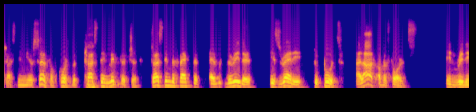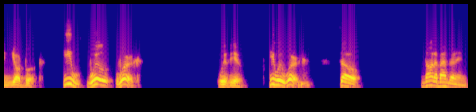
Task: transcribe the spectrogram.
trusting yourself, of course, but mm-hmm. trusting mm-hmm. literature, trusting the fact that the reader is ready to put a lot of efforts in reading your book. He will work with you. He will work. So, not abandoning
